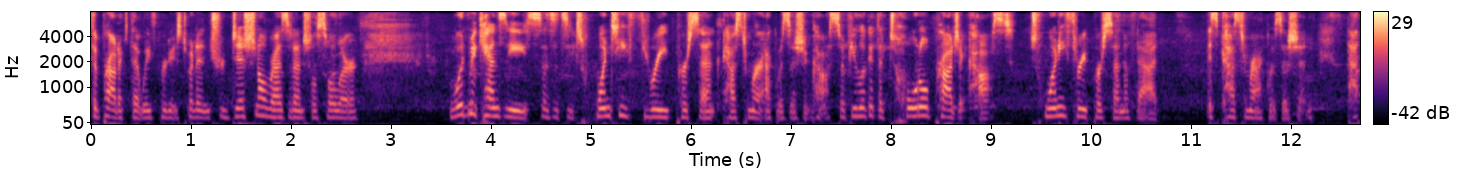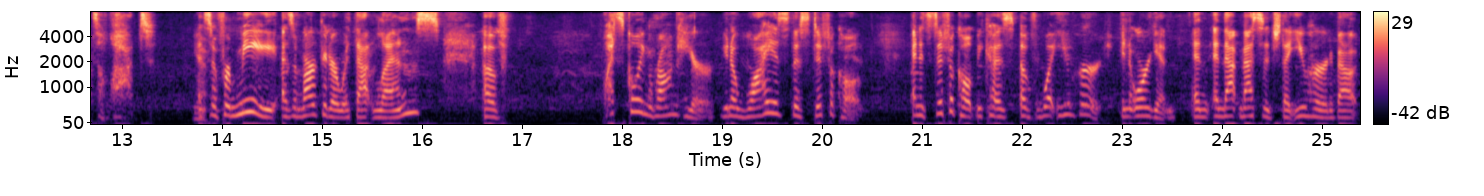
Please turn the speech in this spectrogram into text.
the product that we've produced, but in traditional residential solar, Wood Mackenzie says it's a 23% customer acquisition cost. So if you look at the total project cost, 23% of that is customer acquisition. That's a lot. Yeah. And so for me as a marketer with that lens of what's going wrong here? You know, why is this difficult? And it's difficult because of what you heard in Oregon and, and that message that you heard about,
